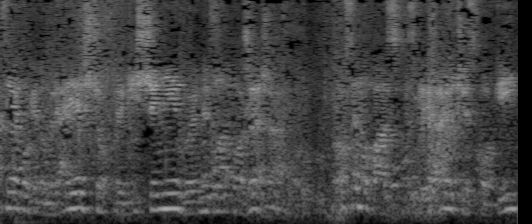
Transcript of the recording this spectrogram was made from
Адміністрація повідомляє, що в приміщенні виникла пожежа. Просимо вас, зберігаючи спокій.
